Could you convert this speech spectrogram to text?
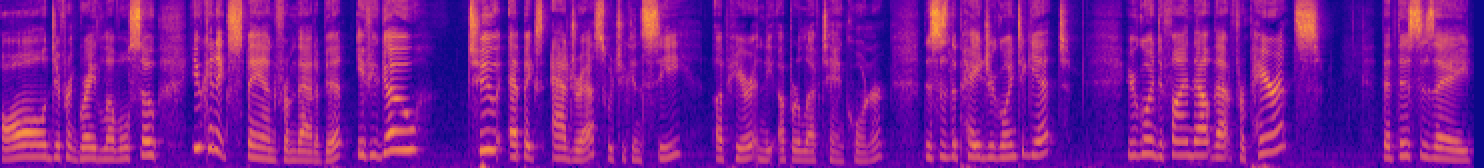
all different grade levels, so you can expand from that a bit. If you go to Epic's address, which you can see up here in the upper left hand corner, this is the page you're going to get. You're going to find out that for parents, that this is a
